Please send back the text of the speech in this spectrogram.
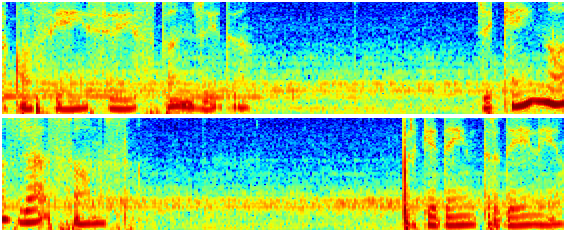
a consciência expandida de quem nós já somos. Porque dentro dele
